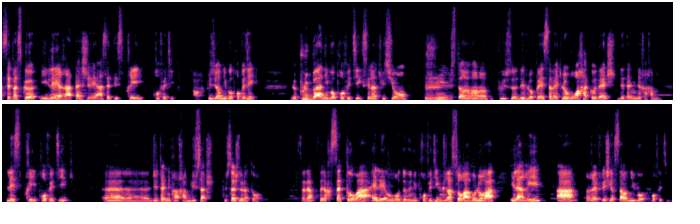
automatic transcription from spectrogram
c'est parce qu'il est rattaché à cet esprit prophétique. plusieurs niveaux prophétiques. Le plus bas niveau prophétique, c'est l'intuition. Juste un, peu plus développé, ça va être le roi Hakodesh des Talmud Chachamim. L'esprit prophétique euh, du Talmud Chacham, du sage, du sage de la Torah. C'est-à-dire que cette Torah, elle est redevenue prophétique grâce au Rav. Le Rav, il arrive à réfléchir ça au niveau prophétique.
